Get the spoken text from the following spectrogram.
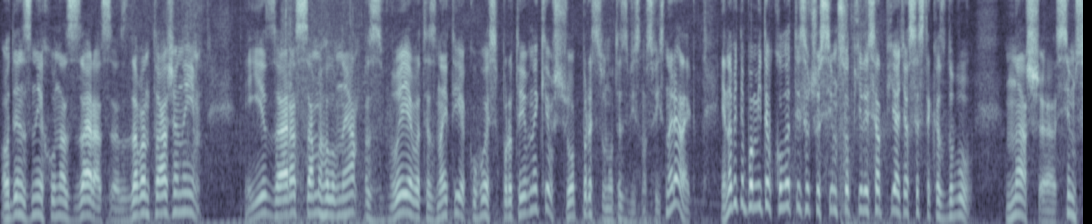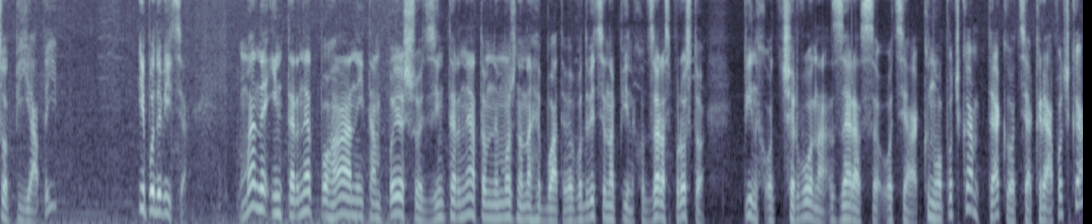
Один з них у нас зараз завантажений. І зараз саме головне виявити, знайти когось з противників, щоб присунути, звісно, свій снарядик. Я навіть не помітив, коли 1755 асистика здобув наш е, 705. І подивіться, у мене інтернет поганий, там пишуть, з інтернетом не можна нагибати. Ви подивіться на пінг. От зараз просто пінг, от червона, зараз оця кнопочка, так, оця кряпочка.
